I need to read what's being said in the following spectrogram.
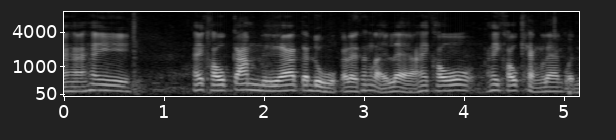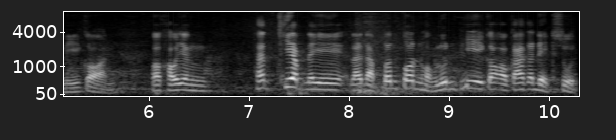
นะฮะให้ให้เขากล้ามเนื้อกระดูกอะไรทั้งหลายแหล่ให้เขาให้เขาแข็งแรงกว่านี้ก่อน เพราะเขายังถ้าเทียบในระดับต้นๆของรุ่นพี่ก็ออก้าก็เด็กสุด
